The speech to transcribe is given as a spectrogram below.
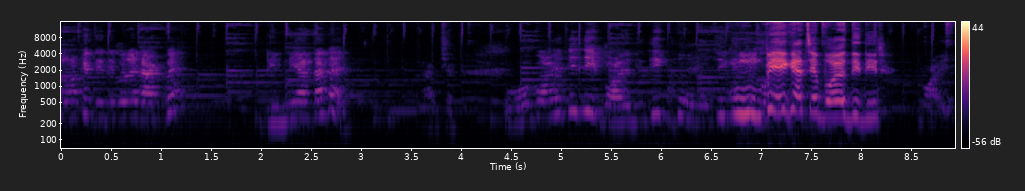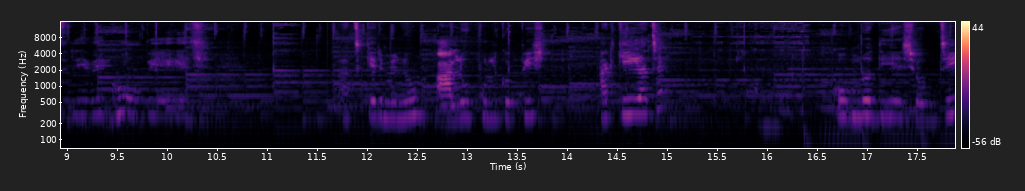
তোমাকে দিদি বলে ডাকবে? দিন্নি আর দাদাই আচ্ছা ও বয় দিদি বয় দিদি ঘুমোতে ঘুম পেয়ে গেছে বয় দিদির। বয় দিদি ঘুম পেয়ে গেছে। আজকের মেনু আলু ফুলকপি আর কি আছে? কুমড়ো দিয়ে সবজি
